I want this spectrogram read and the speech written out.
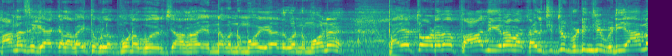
மனசு கேட்கல வயித்துக்குள்ள பூனை போயிருச்சு ஆகா என்ன பண்ணுமோ ஏது பண்ணுமோன்னு. பயத்தோடவே பாதி இரவை கழிச்சிட்டு விடிஞ்சு விடியாம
